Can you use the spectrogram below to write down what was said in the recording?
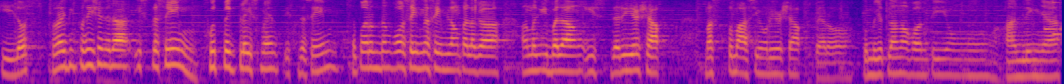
kilos. So riding position nila is the same. Foot peg placement is the same. So paramdam ko same na same lang talaga. Ang nag-iba lang is the rear shock. Mas tumaas yung rear shocks pero bumigit lang ng konti yung handling niya.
